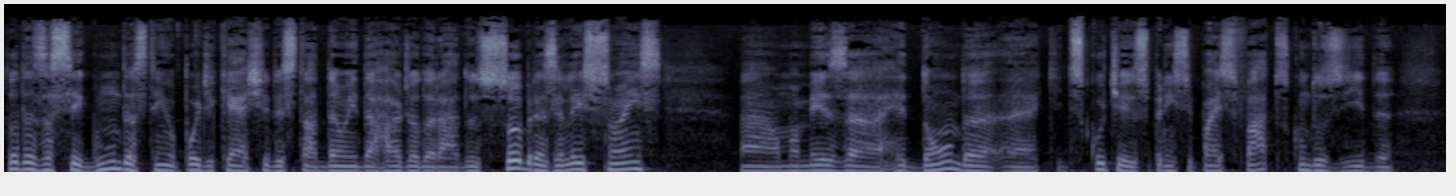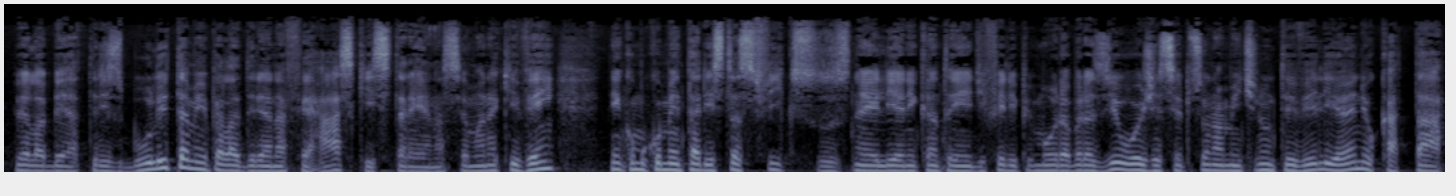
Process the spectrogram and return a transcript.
todas as segundas tem o podcast do Estadão e da Rádio Eldorado sobre as eleições, uma mesa redonda eh, que discute os principais fatos, conduzida pela Beatriz Bula e também pela Adriana Ferraz, que estreia na semana que vem. Tem como comentaristas fixos né, Eliane Cantanha de Felipe Moura Brasil. Hoje, excepcionalmente, não teve Eliane, o Catá,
